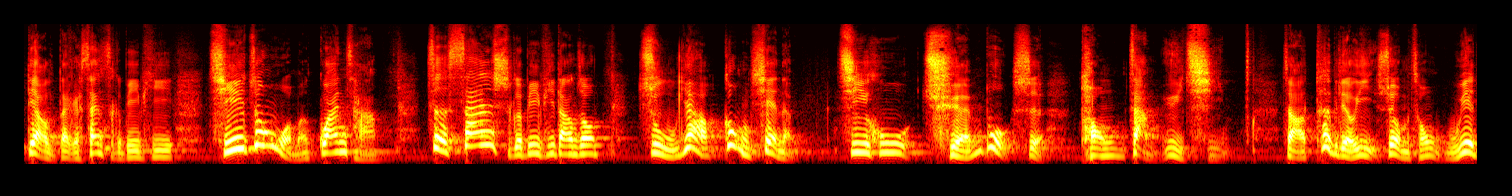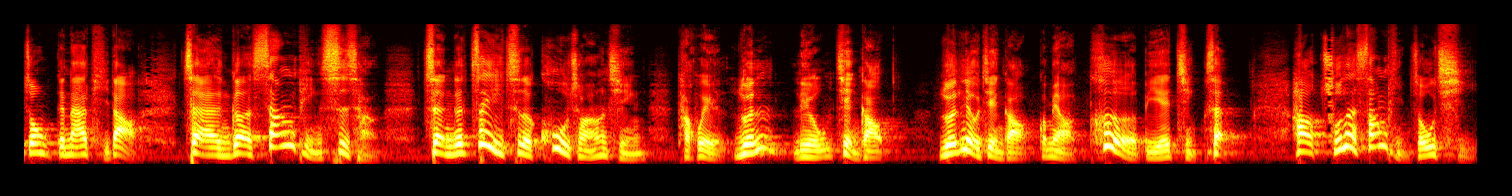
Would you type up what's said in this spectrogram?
掉了大概三十个 BP，其中我们观察这三十个 BP 当中，主要贡献的几乎全部是通胀预期。要特别留意，所以我们从五月中跟大家提到，整个商品市场，整个这一次的库存行情，它会轮流见高，轮流见高，我们要特别谨慎。好，除了商品周期，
